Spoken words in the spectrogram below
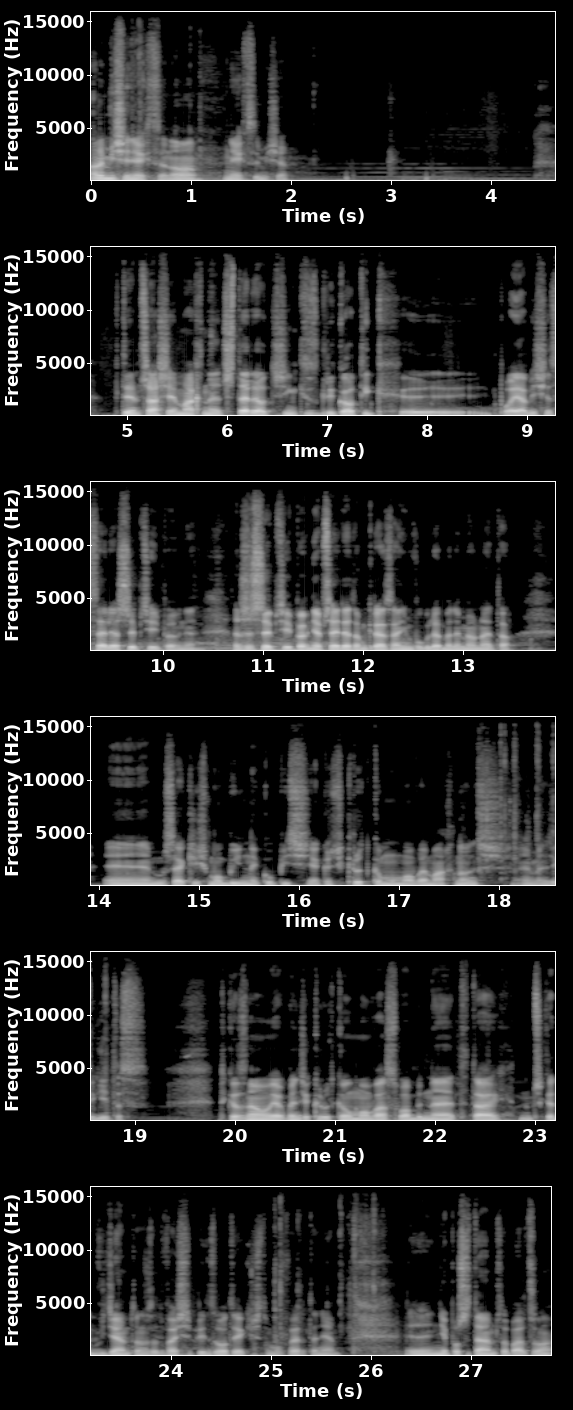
Ale mi się nie chce, no. Nie chce mi się. W tym czasie machnę cztery odcinki z gry Gothic. Yy, pojawi się seria szybciej pewnie. Znaczy szybciej. Pewnie przejdę tą grę zanim w ogóle będę miał neta. Yy, muszę jakiś mobilny kupić, jakąś krótką umowę machnąć. Yy, będzie gites. Tylko znowu jak będzie krótka umowa, słaby net, tak. Na przykład widziałem tam za 25 zł jakieś tam ofertę, nie wiem. Yy, nie poczytałem za bardzo,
